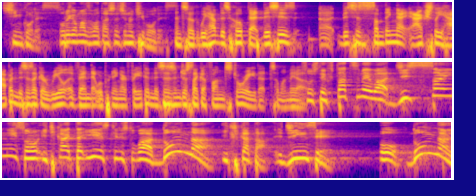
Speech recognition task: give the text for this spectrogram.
信仰です。それがまず私たちの希望です。 And so we have this hope that this is uh, this is something that actually happened. This is like a real event that we're putting our faith in. This isn't just like a fun story that someone made up. そして2つ目は実際にその生き返ったイエス・キリストがどんな生き方人生をどんな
